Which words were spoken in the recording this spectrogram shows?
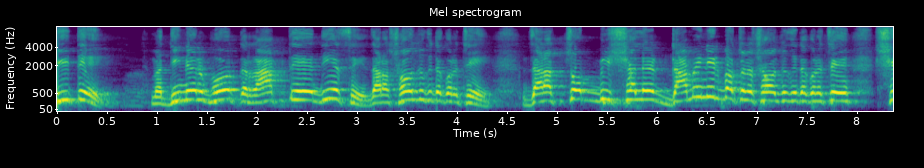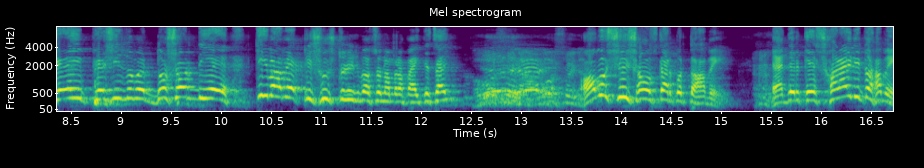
দিতে দিনের ভোট রাতে দিয়েছে, যারা সহযোগিতা করেছে, যারা চব্বিশ সালের দামি নির্বাচনে সহযোগিতা করেছে, সেই ফেসিজমের দোসর দিয়ে কীভাবে একটি সুষ্ঠু নির্বাচন আমরা পাইতে চাই? অবশ্যই সংস্কার করতে হবে। এদেরকে সরাই দিতে হবে।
